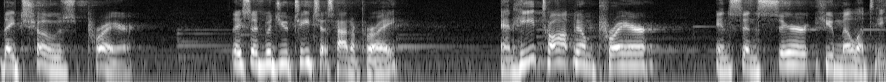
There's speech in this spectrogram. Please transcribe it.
they chose prayer. They said, Would you teach us how to pray? And he taught them prayer in sincere humility.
